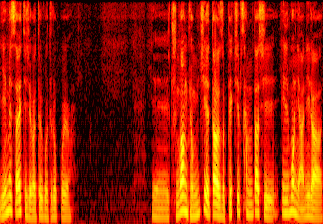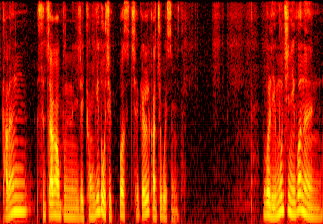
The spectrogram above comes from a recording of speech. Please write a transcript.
예매 사이트 제가 들고 들었고요. 예, 중간 경유지에 따라서 113-1번이 아니라 다른 숫자가 붙는 이제 경기도식 버스 체계를 갖추고 있습니다. 이거 리무진 이거는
